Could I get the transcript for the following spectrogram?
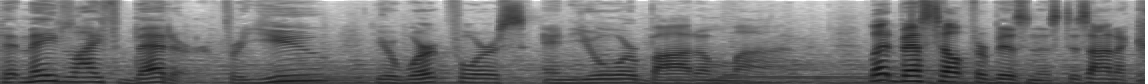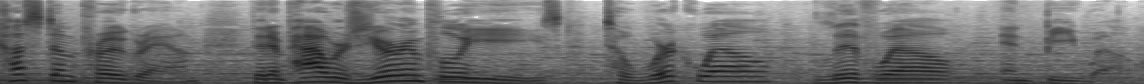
that made life better for you, your workforce, and your bottom line. Let Best Health for Business design a custom program that empowers your employees to work well, live well, and be well.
